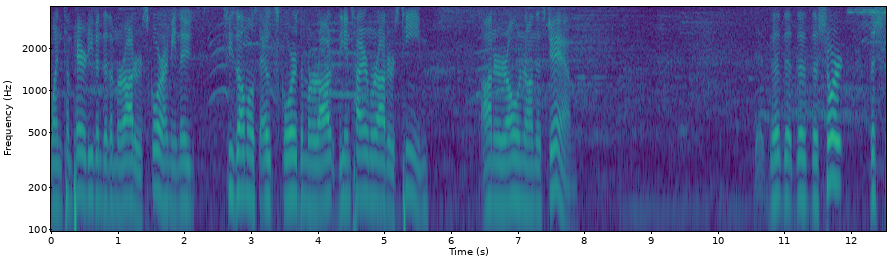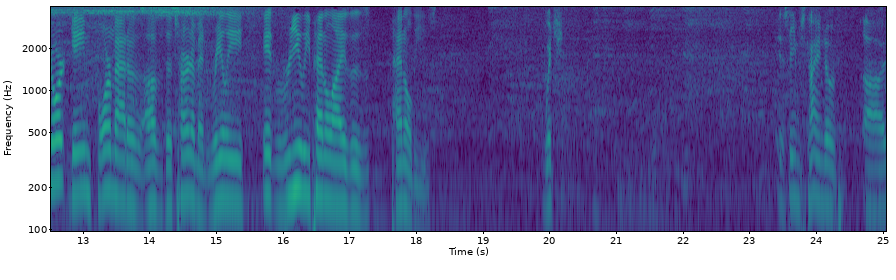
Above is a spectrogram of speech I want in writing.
when compared even to the Marauders' score, I mean they, she's almost outscored the Maraud the entire Marauders team, on her own on this jam. The the, the, the short the short game format of, of the tournament really it really penalizes penalties. Which it seems kind of uh,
